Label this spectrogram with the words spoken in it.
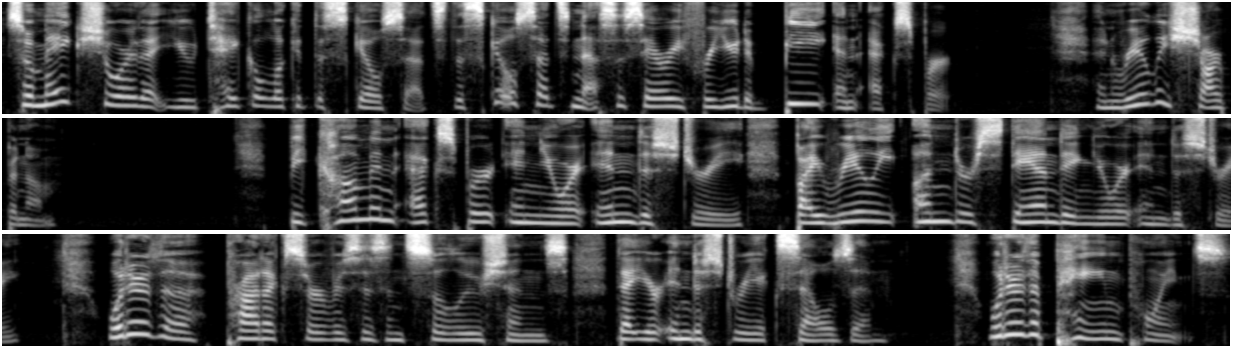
So make sure that you take a look at the skill sets, the skill sets necessary for you to be an expert and really sharpen them. Become an expert in your industry by really understanding your industry. What are the products, services, and solutions that your industry excels in? What are the pain points?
